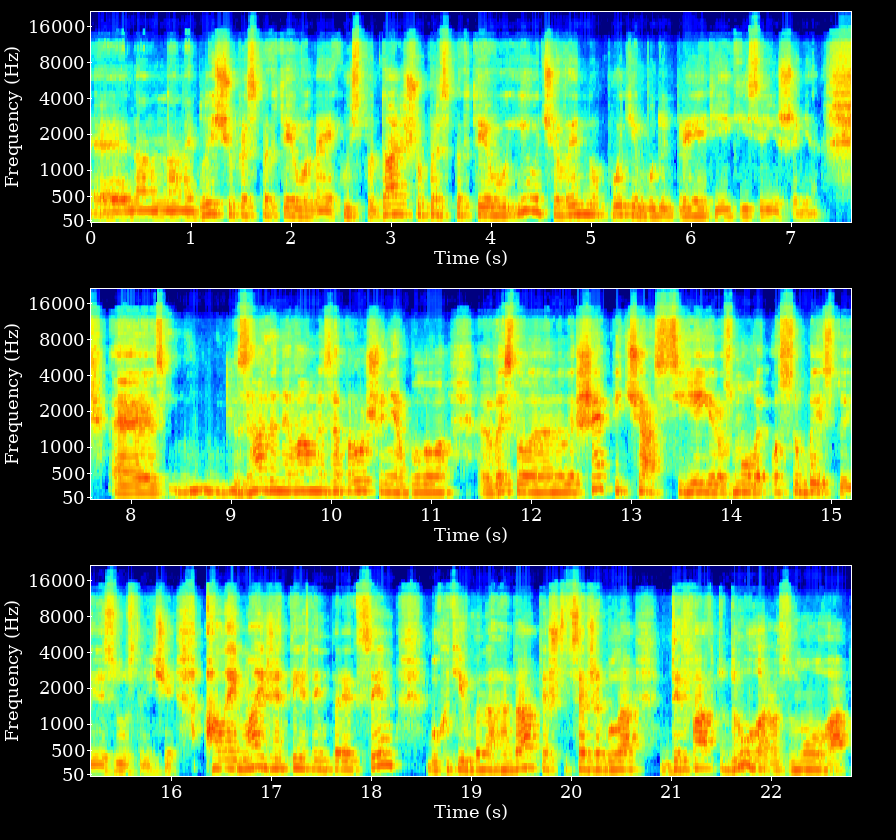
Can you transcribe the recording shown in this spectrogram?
е, на, на найближчу перспективу, на якусь подальшу перспективу, і, очевидно, потім будуть прийняті якісь рішення. Згадане вами запрошення було висловлене не лише під час цієї розмови особистої зустрічі, але й майже тиждень перед цим, бо хотів би нагадати, що це вже була де-факто друга розмова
